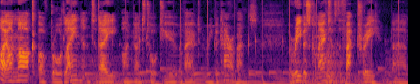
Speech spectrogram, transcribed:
Hi, I'm Mark of Broad Lane and today I'm going to talk to you about Eriba caravans. Eriba's come out of the factory um,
